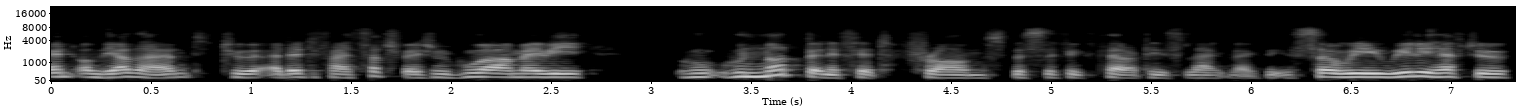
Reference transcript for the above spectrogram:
and on the other hand, to identify such patients who are maybe who, who not benefit from specific therapies like, like these. So we really have to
